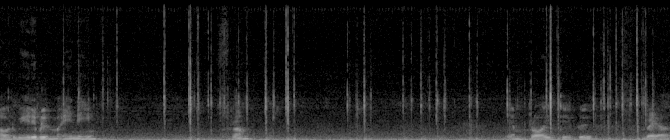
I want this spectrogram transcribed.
our variable my name from employee table where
